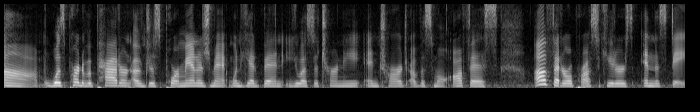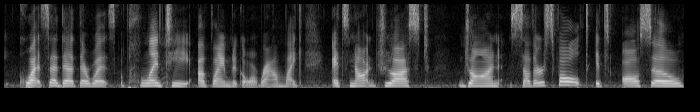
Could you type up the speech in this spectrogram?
um, was part of a pattern of just poor management when he had been U.S. Attorney in charge of a small office of federal prosecutors in the state. Quet said that there was plenty of blame to go around. Like, it's not just John Suthers' fault, it's also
